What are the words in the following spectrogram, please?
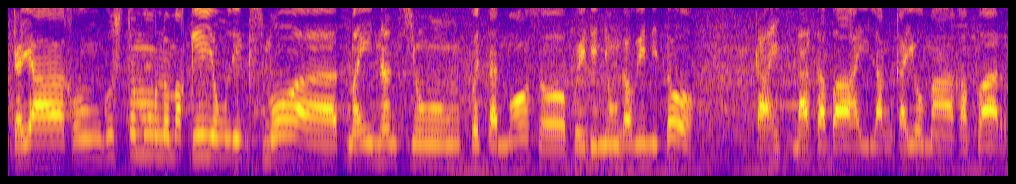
Kaya kung gusto mong lumaki yung legs mo at ma-enhance yung puwetan mo, so pwede nyong gawin ito kahit nasa bahay lang kayo mga kapar.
